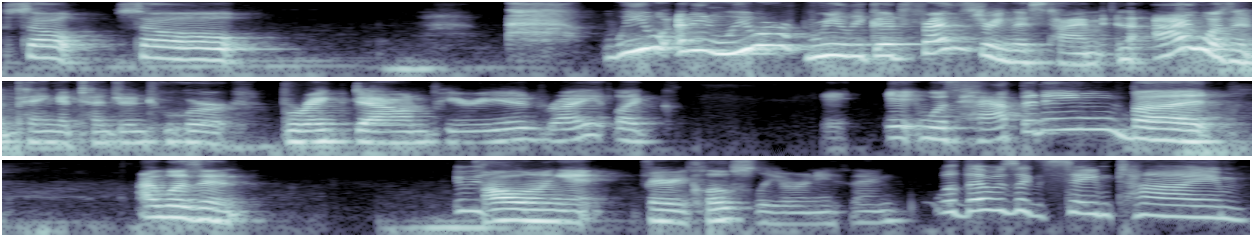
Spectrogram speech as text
So so we I mean we were really good friends during this time and I wasn't paying attention to her breakdown period, right? Like it, was happening, but I wasn't It was following it very closely or anything. well, that was like the same time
